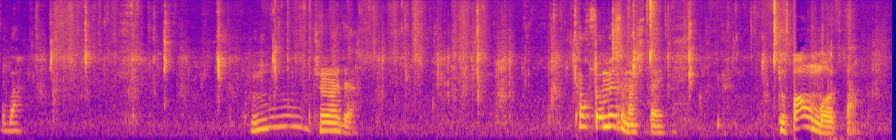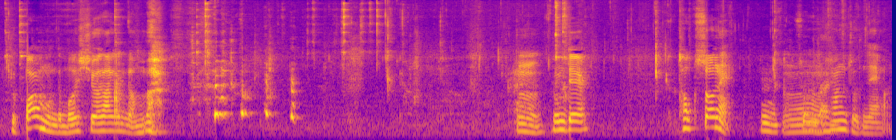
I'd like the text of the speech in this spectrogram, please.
봐봐. 음. 시원하지? 턱 쏘면서 맛있다니까. 두 방울 먹었다. 두 방울 먹는데 뭐 시원하겠네 엄마. 음 근데 턱 쏘네. 응, 음. 향 좋네요.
